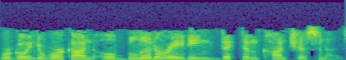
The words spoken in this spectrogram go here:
We're going to work on obliterating victim consciousness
